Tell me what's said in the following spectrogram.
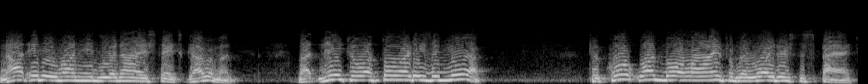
Not anyone in the United States government, but NATO authorities in Europe. To quote one more line from the Reuters dispatch,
